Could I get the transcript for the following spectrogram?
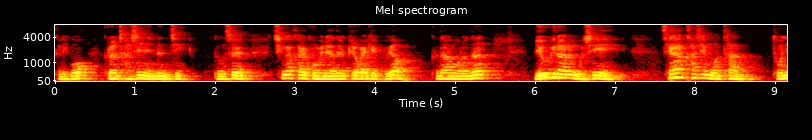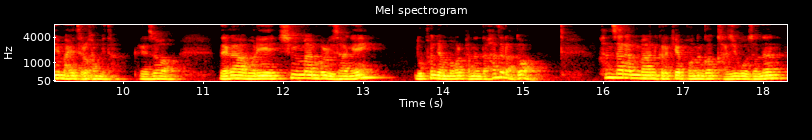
그리고 그럴 자신이 있는지 그것을 심각하게 고민해야 될 필요가 있겠고요. 그 다음으로는 미국이라는 곳이 생각하지 못한 돈이 많이 들어갑니다. 그래서 내가 아무리 10만 불 이상의 높은 연봉을 받는다 하더라도 한 사람만 그렇게 버는 것 가지고서는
